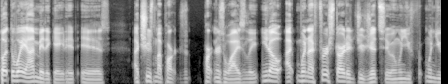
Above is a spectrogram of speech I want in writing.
But the way I mitigate it is I choose my part, partners wisely. You know, I, when I first started jujitsu, and when you when you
